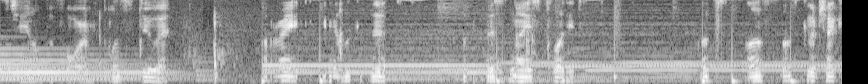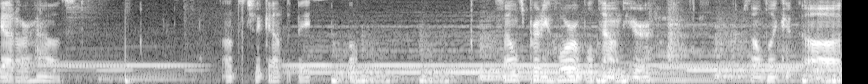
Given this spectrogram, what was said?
this channel before. Let's do it. Alright, here, look at this. Look at this nice place. Let's let's let's go check out our house. Let's check out the basement. Oh. Sounds pretty horrible down here. Sounds like uh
